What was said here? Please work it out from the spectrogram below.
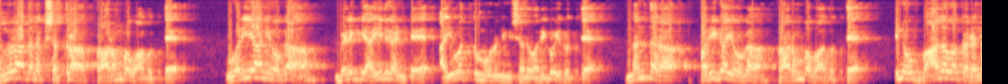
ಅನುರಾಧ ನಕ್ಷತ್ರ ಪ್ರಾರಂಭವಾಗುತ್ತೆ. ವರಿಯಾನ್ ಯೋಗ ಬೆಳಿಗ್ಗೆ ಐದು ಗಂಟೆ ಐವತ್ತ್ ಮೂರು ನಿಮಿಷದವರೆಗೂ ಇರುತ್ತೆ. ನಂತರ ಪರಿಗ ಯೋಗ ಪ್ರಾರಂಭವಾಗುತ್ತೆ. ಇನ್ನು ಬಾಲವಕರಣ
